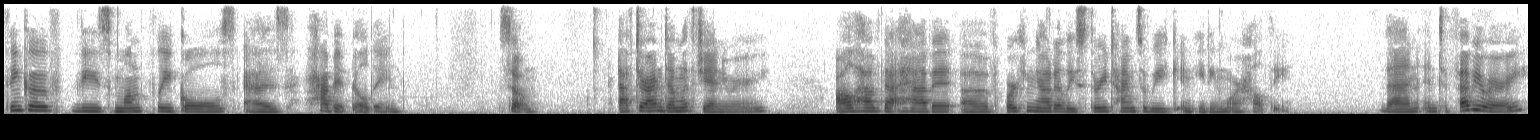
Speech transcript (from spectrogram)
Think of these monthly goals as habit building. So, after I'm done with January, I'll have that habit of working out at least three times a week and eating more healthy. Then, into February,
